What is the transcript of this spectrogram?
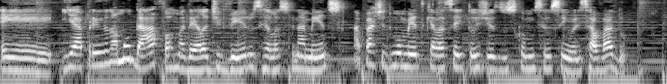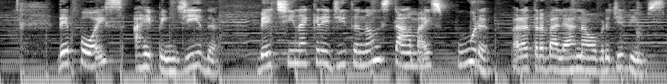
é, e aprendendo a mudar a forma dela de ver os relacionamentos a partir do momento que ela aceitou Jesus como seu Senhor e Salvador. Depois, arrependida, Betina acredita não estar mais pura para trabalhar na obra de Deus.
